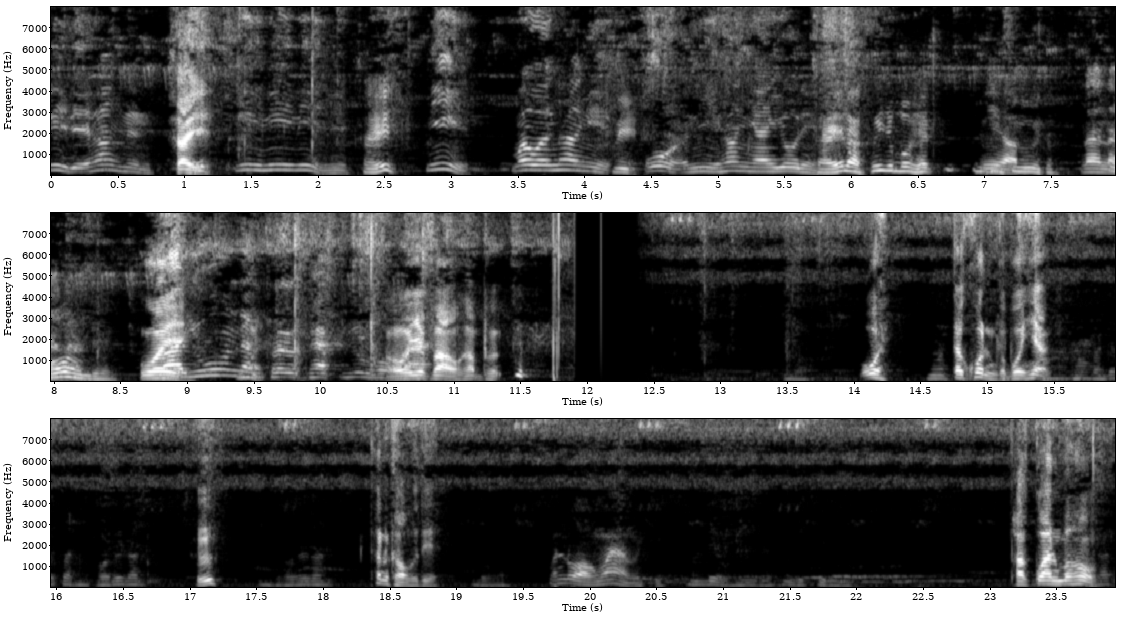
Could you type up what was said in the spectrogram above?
นี่เดี๋ยวห้างหนึ่งใช่นี่นี่นี่นี่ใส่นี่มาเบิ่งทางนี่นี่โอ้อันนี้ห้างใหญ่อยู่นี่ใส่ล่ะคือจะบ่เฮ็ดนี่ครับคือนั่นน่ะโอ้ยเดี๋ยวโว้ยอายุมันนั่นเพลแพบอยู่โอ้ยอย่าเฝ้าครับโอ้ยแตะคนกับโบแห้งเอาเดี๋ยวก่อนขอด้วยกันหึขอด้วยกันท่านเขาดิบ่มันออกมาเมื่อกี้มันเร็วขึ้นเดี๋ยวมันได้กินผักกวนบ่ห้องครับ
